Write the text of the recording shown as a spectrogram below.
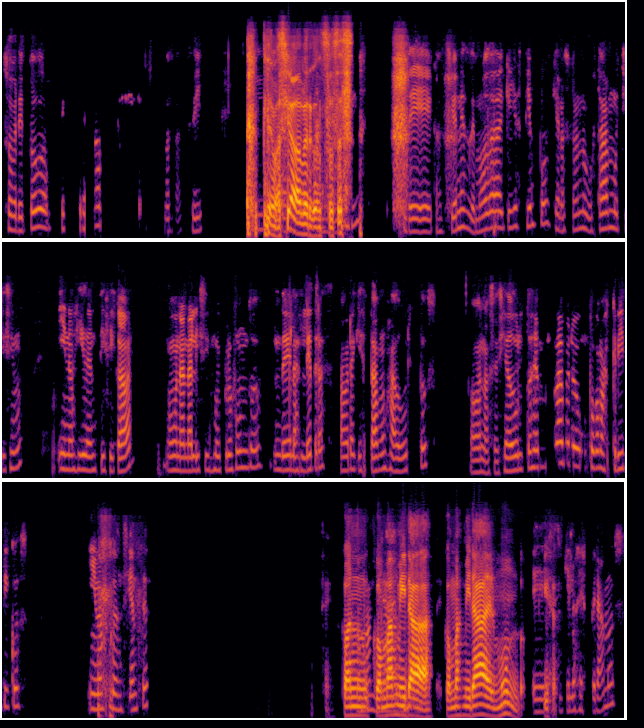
sobre todo extremadamente vergonzosas, ¿sí? Demasiado vergonzosas. De canciones de moda de aquellos tiempos que a nosotros nos gustaban muchísimo y nos identificaban. Un análisis muy profundo de las letras, ahora que estamos adultos, o no sé si adultos en verdad, pero un poco más críticos y más conscientes, Sí, con Con, más con mirada, con más mirada del mundo, Eh, quizás. así que los esperamos.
